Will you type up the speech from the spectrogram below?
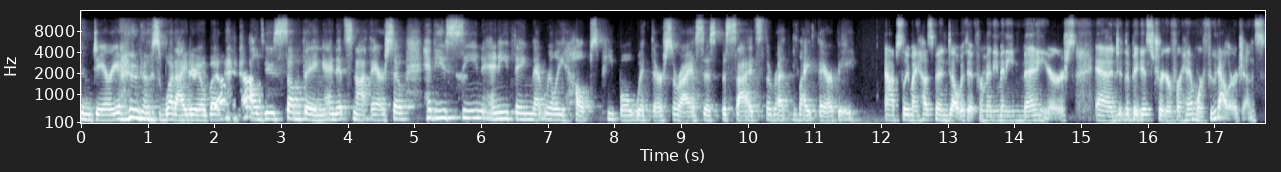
some dairy. Who knows what I do, but yeah. I'll do something and it's not there. So have you seen anything that really helps people with their psoriasis besides the red light therapy? Absolutely. My husband dealt with it for many, many, many years. And the biggest trigger for him were food allergens.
